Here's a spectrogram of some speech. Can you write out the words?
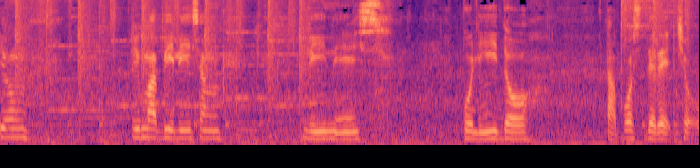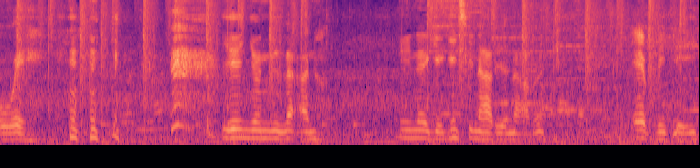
yung yung mabilisang linis, pulido, tapos diretso uwi. Yun yun na ano, yung nagiging senaryo namin everyday.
